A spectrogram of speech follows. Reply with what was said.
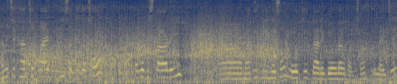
हामी चाहिँ खानचोकमा आइपुगिसकेका छौँ अब बिस्तारै माथि लिनेछौँ यो चाहिँ दारे गौडा भन्छ यसलाई चाहिँ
